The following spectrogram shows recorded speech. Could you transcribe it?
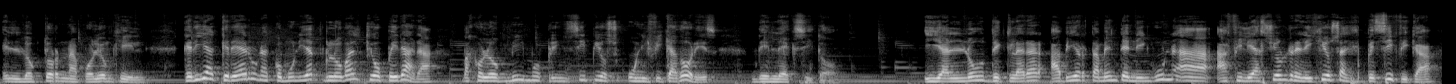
el doctor Napoleón Hill quería crear una comunidad global que operara bajo los mismos principios unificadores del éxito. Y al no declarar abiertamente ninguna afiliación religiosa específica,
